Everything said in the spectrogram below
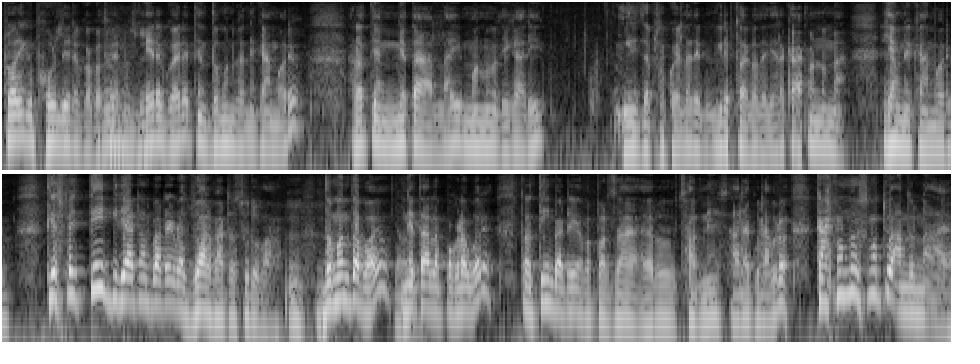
प्रहरीको फोड लिएर गएको थियो हेर्नुहोस्। लिएर गएर त्यहाँ दमन गर्ने काम गर्यो। र त्यहाँ नेताहरूलाई मनोज अधिकारी गिरिजा कोइलाले गिरफ्तार गर्दै लिएर काठमाडौँमा ल्याउने काम गर्यो। त्यसपछि त्यहीँ विराटनगरबाट एउटा ज्वारबाट सुरु भयो। दमन त भयो नेतालाई पक्राउ गर्यो तर त्यहीँबाटै अब पर्चाहरू छर्ने सारा कुराहरू काठमाडौँसम्म त्यो आन्दोलन आयो।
